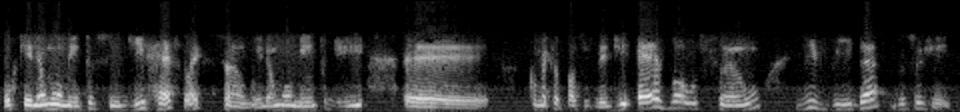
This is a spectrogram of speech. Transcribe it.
porque ele é um momento sim de reflexão, ele é um momento de é, como é que eu posso dizer, de evolução de vida do sujeito.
